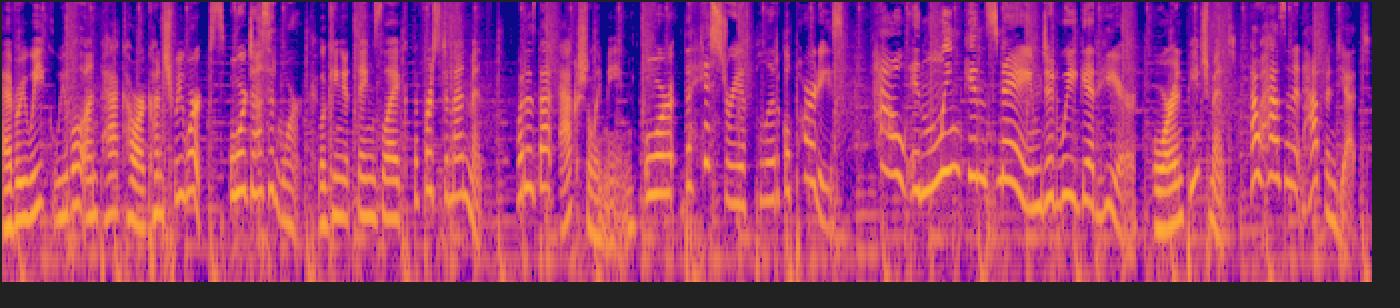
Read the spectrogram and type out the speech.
Every week, we will unpack how our country works, Or doesn't work. looking at things like the First Amendment. What does that actually mean? Or the history of political parties. How in Lincoln's name did we get here? Or impeachment. How hasn't it happened yet?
